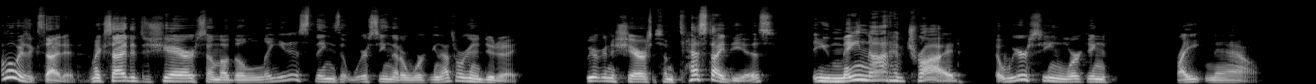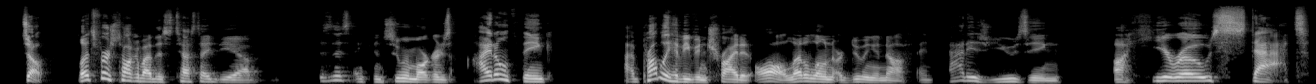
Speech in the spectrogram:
I'm always excited. I'm excited to share some of the latest things that we're seeing that are working. That's what we're going to do today. We are going to share some test ideas that you may not have tried that we're seeing working right now. So let's first talk about this test idea. Business and consumer marketers, I don't think I probably have even tried it all, let alone are doing enough. And that is using a hero stat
